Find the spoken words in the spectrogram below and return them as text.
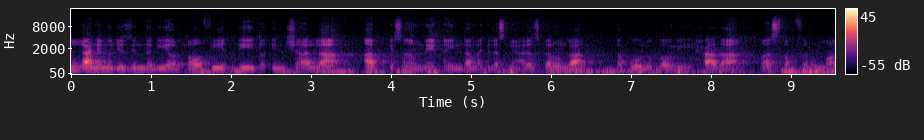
اللہ نے مجھے زندگی اور توفیق دی تو انشاءاللہ آپ کے سامنے آئندہ مجلس میں عرض کروں گا، اقول قولی حادہ واستغفر اللہ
